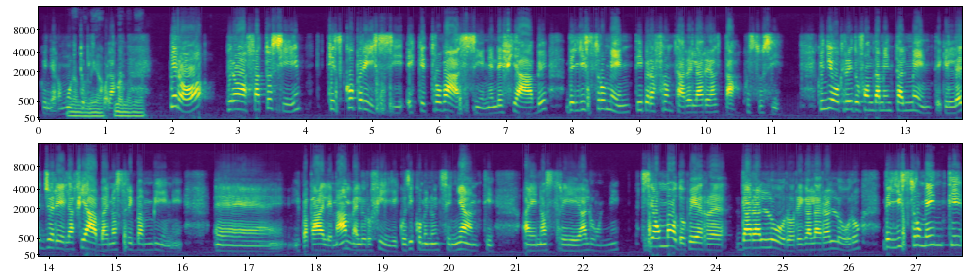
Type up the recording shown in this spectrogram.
quindi ero molto mamma piccola. Mia, però, però ha fatto sì che scoprissi e che trovassi nelle fiabe degli strumenti per affrontare la realtà, questo sì. Quindi io credo fondamentalmente che leggere la fiaba ai nostri bambini, eh, i papà e le mamme ai loro figli, così come noi insegnanti ai nostri alunni, sia un modo per dare a loro, regalare a loro degli strumenti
